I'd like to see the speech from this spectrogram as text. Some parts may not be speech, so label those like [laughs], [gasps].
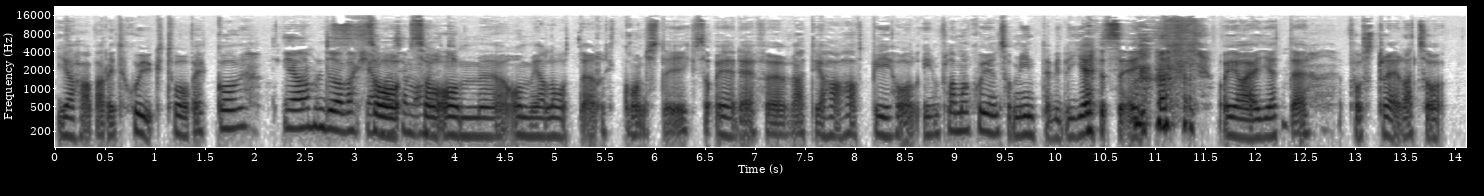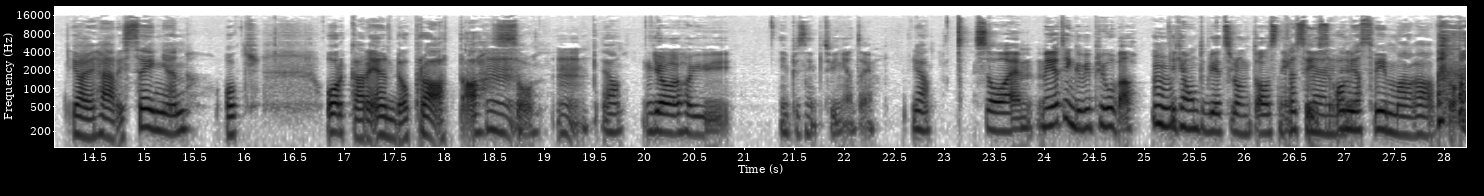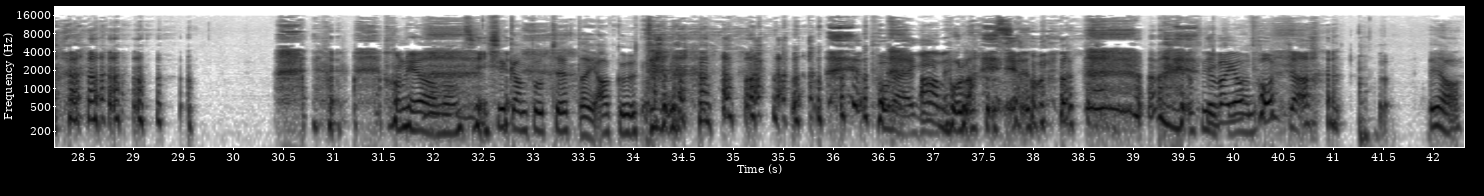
jag har varit sjuk två veckor. Ja du har verkligen Så, så om, eh, om jag låter konstig så är det för att jag har haft bihåleinflammation som inte vill ge sig. [laughs] och jag är jättefrustrerad så jag är här i sängen och orkar ändå prata. Mm. Så ja, Jag har ju i princip tvingat dig. ja, Så, ehm, men jag tänker vi provar. Det kan inte bli ett så långt avsnitt. Mm. precis. Men Om jag svimmar av så [laughs] [laughs] om ni gör någonting vi kan fortsätta i akuten. [laughs] på väg in. Ambulansen. Ja, det var jag poddar. Ja.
